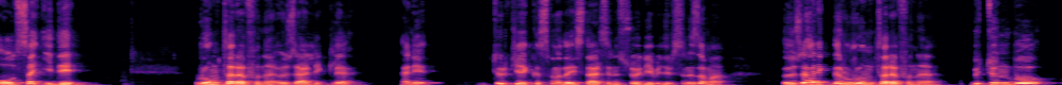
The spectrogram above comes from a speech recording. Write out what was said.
olsa idi. Rum tarafını özellikle hani Türkiye kısmını da isterseniz söyleyebilirsiniz ama özellikle Rum tarafını bütün bu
